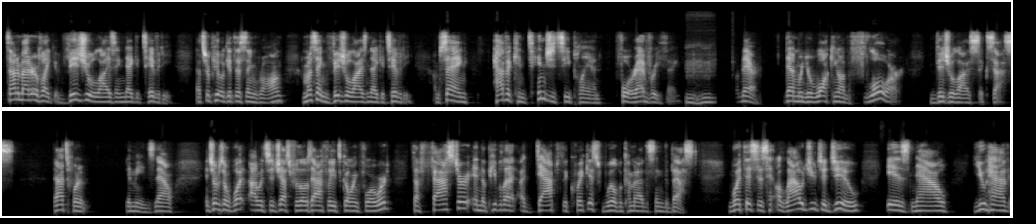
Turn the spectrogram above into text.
it's not a matter of like visualizing negativity. That's where people get this thing wrong. I'm not saying visualize negativity. I'm saying have a contingency plan for everything mm-hmm. from there. Then when you're walking on the floor, visualize success. That's what it means. Now, in terms of what I would suggest for those athletes going forward, the faster and the people that adapt the quickest will become out of this thing the best. What this has allowed you to do is now you have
